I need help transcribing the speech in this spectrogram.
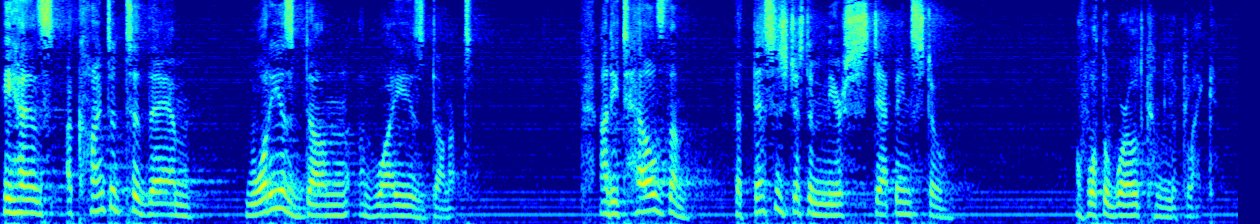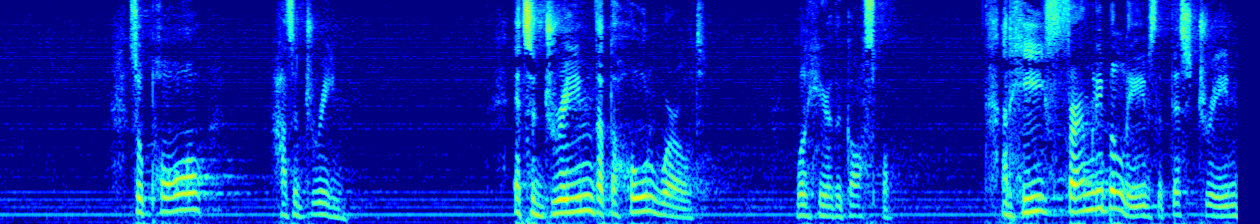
He has accounted to them what he has done and why he has done it. And he tells them that this is just a mere stepping stone of what the world can look like. So Paul has a dream. It's a dream that the whole world will hear the gospel. And he firmly believes that this dream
